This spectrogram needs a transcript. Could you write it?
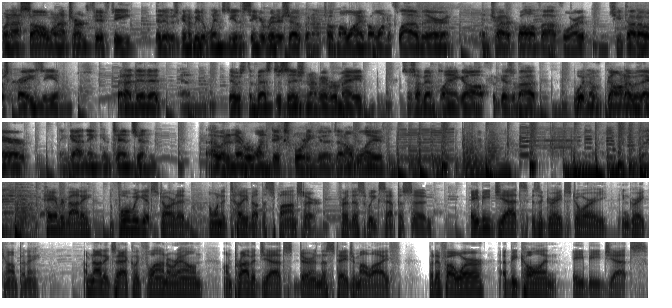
when I saw when I turned 50 that it was going to be the Wednesday of the Senior British Open, I told my wife I wanted to fly over there and, and try to qualify for it. And she thought I was crazy, and but I did it, and it was the best decision I've ever made since I've been playing golf. Because if I wouldn't have gone over there and gotten in contention, I would have never won Dick's Sporting Goods. I don't believe. Hey, everybody. Before we get started, I want to tell you about the sponsor for this week's episode. AB Jets is a great story and great company. I'm not exactly flying around on private jets during this stage of my life, but if I were, I'd be calling AB Jets.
